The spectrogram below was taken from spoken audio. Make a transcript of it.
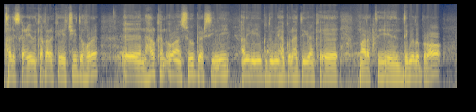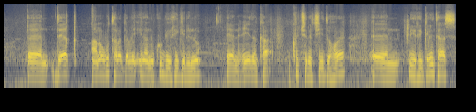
taliska ciidanka qaranka ee jiidda hore. Halkan oo aan soo gaadhsiinay aniga iyo guddoomiyaha golaha deegaanka ee maaragtay degmada burco. Deeq aan ugu talagalnay inaanu ku dhiirigelinno ciidanka ku jira jiidda hore. Dhiirigelintaas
